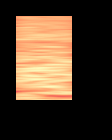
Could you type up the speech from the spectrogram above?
you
